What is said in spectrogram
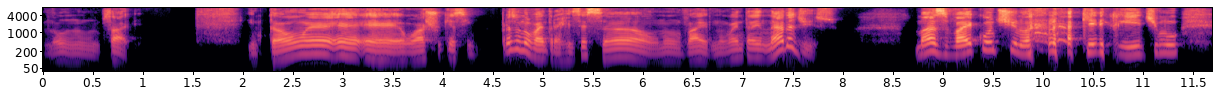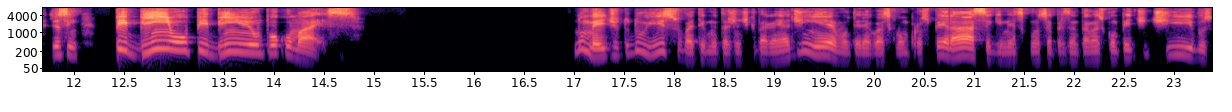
Não sabe. Então, é, é, é, eu acho que assim, o Brasil não vai entrar em recessão, não vai, não vai entrar em nada disso. Mas vai continuar naquele ritmo de assim, pibinho ou pibinho e um pouco mais. No meio de tudo isso, vai ter muita gente que vai ganhar dinheiro, vão ter negócios que vão prosperar, segmentos que vão se apresentar mais competitivos,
